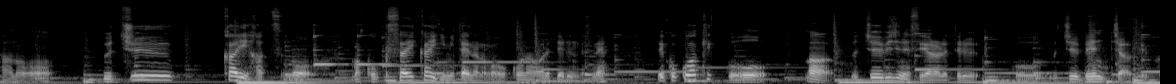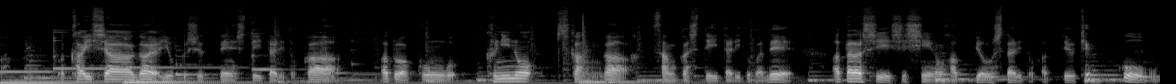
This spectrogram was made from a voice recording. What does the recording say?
あの、宇宙開発の、まあ、国際会議みたいなのが行われてるんですね。で、ここは結構、まあ、宇宙ビジネスやられてるこう宇宙ベンチャーというか、会社がよく出展していたりとか、あとは今後国の機関が参加していたりとかで新しい指針を発表したりとかっていう結構大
